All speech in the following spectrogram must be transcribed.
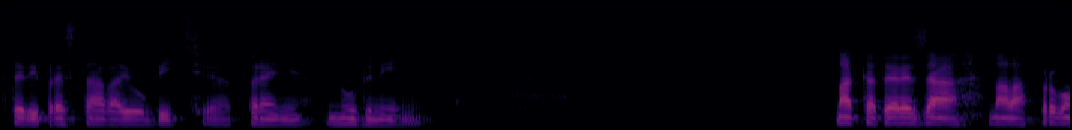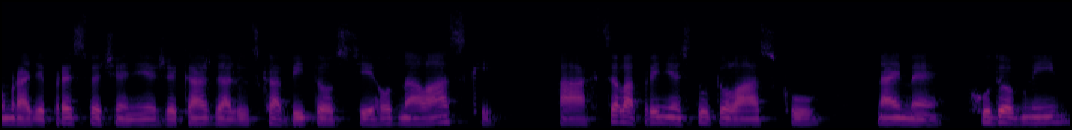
vtedy prestávajú byť preň nudnými. Matka Teresa mala v prvom rade presvedčenie, že každá ľudská bytosť je hodná lásky a chcela priniesť túto lásku najmä chudobným,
